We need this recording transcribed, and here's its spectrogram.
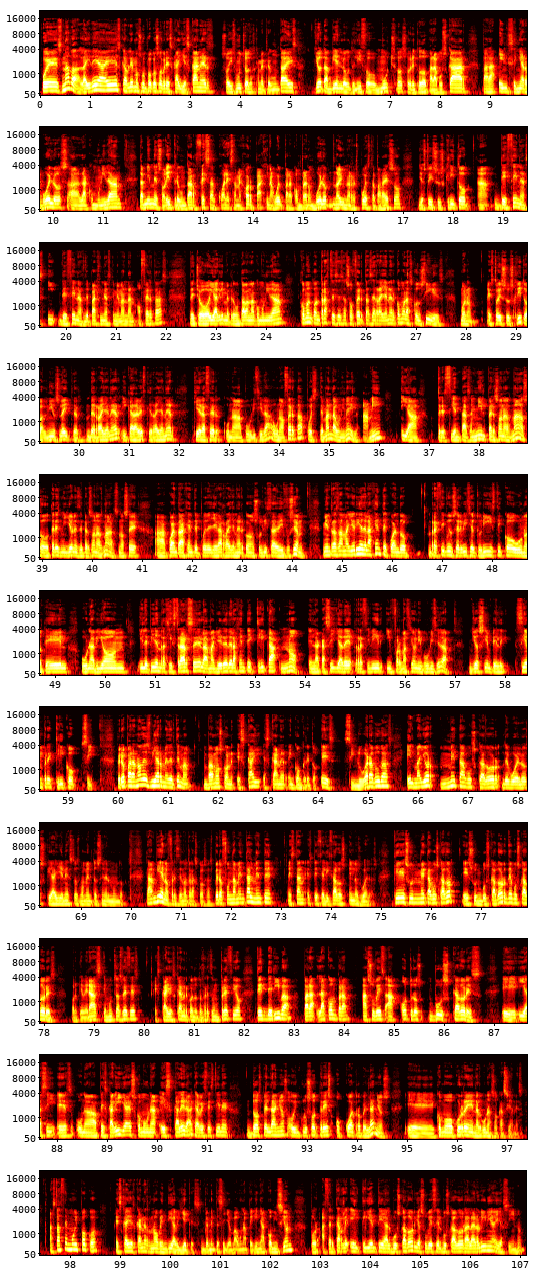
Pues nada, la idea es que hablemos un poco sobre Sky Scanner. Sois muchos los que me preguntáis. Yo también lo utilizo mucho, sobre todo para buscar, para enseñar vuelos a la comunidad. También me soléis preguntar, César, ¿cuál es la mejor página web para comprar un vuelo? No hay una respuesta para eso. Yo estoy suscrito a decenas y decenas de páginas que me mandan ofertas. De hecho, hoy alguien me preguntaba en la comunidad, ¿cómo encontraste esas ofertas de Ryanair? ¿Cómo las consigues? Bueno, estoy suscrito al newsletter de Ryanair y cada vez que Ryanair quiere hacer una publicidad o una oferta, pues te manda un email a mí y a 300.000 personas más o 3 millones de personas más. No sé a cuánta gente puede llegar Ryanair con su lista de difusión. Mientras la mayoría de la gente cuando recibe un servicio turístico, un hotel, un avión y le piden registrarse, la mayoría de la gente clica no en la casilla de recibir información y publicidad. Yo siempre, siempre clico sí. Pero para no desviarme del tema, vamos con Sky Scanner en concreto. Es, sin lugar a dudas, el mayor metabuscador de vuelos que hay en estos momentos en el mundo. También ofrecen otras cosas, pero fundamentalmente están especializados en los vuelos. ¿Qué es un metabuscador? Es un buscador de buscadores, porque verás que muchas veces Sky Scanner cuando te ofrece un precio te deriva para la compra a su vez a otros buscadores. Eh, y así es una pescadilla, es como una escalera que a veces tiene dos peldaños o incluso tres o cuatro peldaños, eh, como ocurre en algunas ocasiones. Hasta hace muy poco Skyscanner no vendía billetes, simplemente se llevaba una pequeña comisión por acercarle el cliente al buscador y a su vez el buscador a la aerolínea y así, ¿no?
